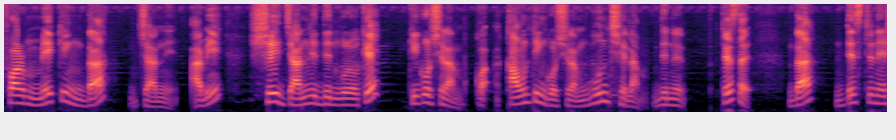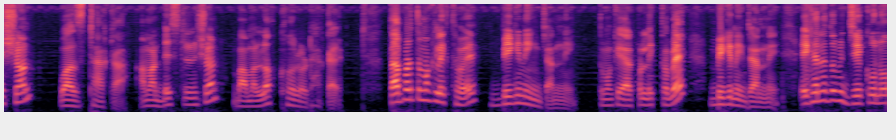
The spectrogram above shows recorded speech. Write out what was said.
for making the journey আমি সেই জার্নির দিনগুলোকে কি করছিলাম? কাউন্টিং করছিলাম, গুনছিলাম দিনের, ঠিক আছে? দ্য ডেস্টিনেশন ওয়াজ ঢাকা আমার ডেস্টিনেশন বা আমার লক্ষ্য হলো ঢাকায়। তারপর তোমাকে লিখতে হবে বিগিনিং জার্নি তোমাকে এরপর লিখতে হবে বিগিনিং জার্নি এখানে তুমি যে কোনো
